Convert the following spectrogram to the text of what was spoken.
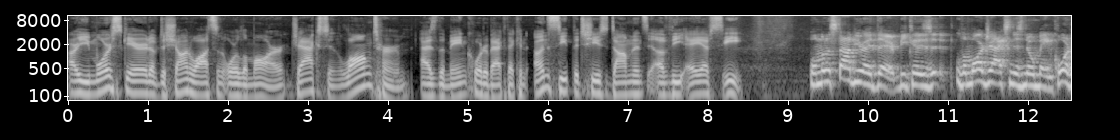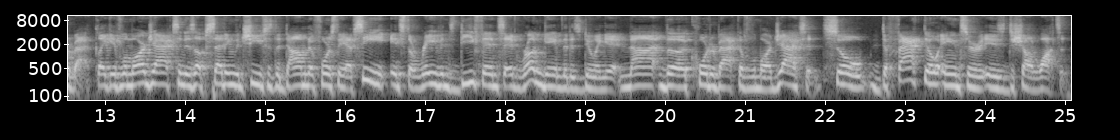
Are you more scared of Deshaun Watson or Lamar Jackson long term as the main quarterback that can unseat the Chiefs' dominance of the AFC? Well, I'm going to stop you right there because Lamar Jackson is no main quarterback. Like, if Lamar Jackson is upsetting the Chiefs as the dominant force of the AFC, it's the Ravens' defense and run game that is doing it, not the quarterback of Lamar Jackson. So, de facto answer is Deshaun Watson.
